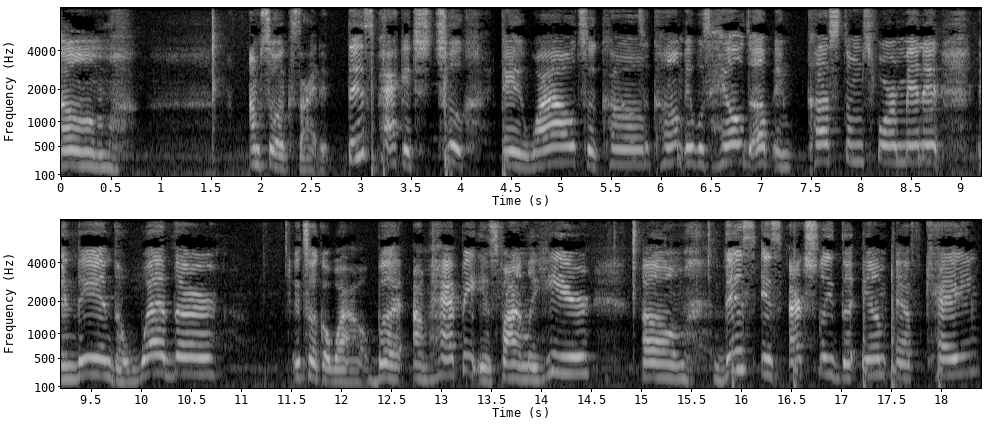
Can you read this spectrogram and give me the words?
Um i'm so excited. This package took a while to come. To come. It was held up in customs for a minute and then the weather it took a while but i'm happy it's finally here. Um this is actually the mfk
